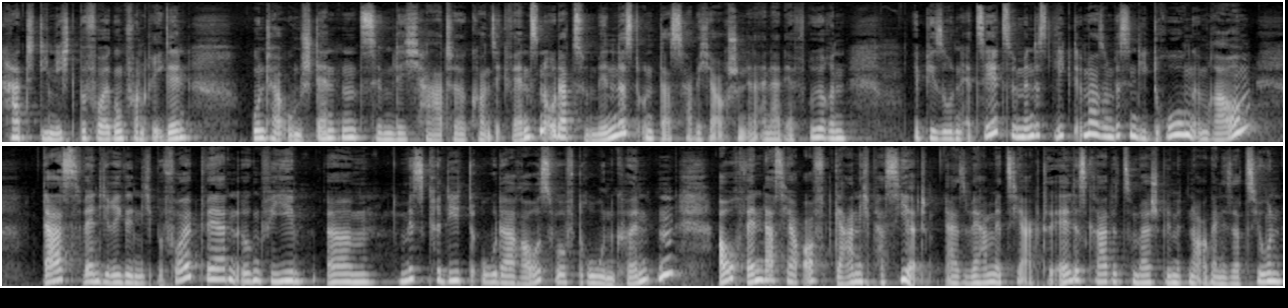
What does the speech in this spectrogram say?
hat die Nichtbefolgung von Regeln unter Umständen ziemlich harte Konsequenzen oder zumindest, und das habe ich ja auch schon in einer der früheren Episoden erzählt, zumindest liegt immer so ein bisschen die Drohung im Raum, dass, wenn die Regeln nicht befolgt werden, irgendwie ähm, Misskredit oder Rauswurf drohen könnten, auch wenn das ja oft gar nicht passiert. Also wir haben jetzt hier aktuell das gerade zum Beispiel mit einer Organisation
